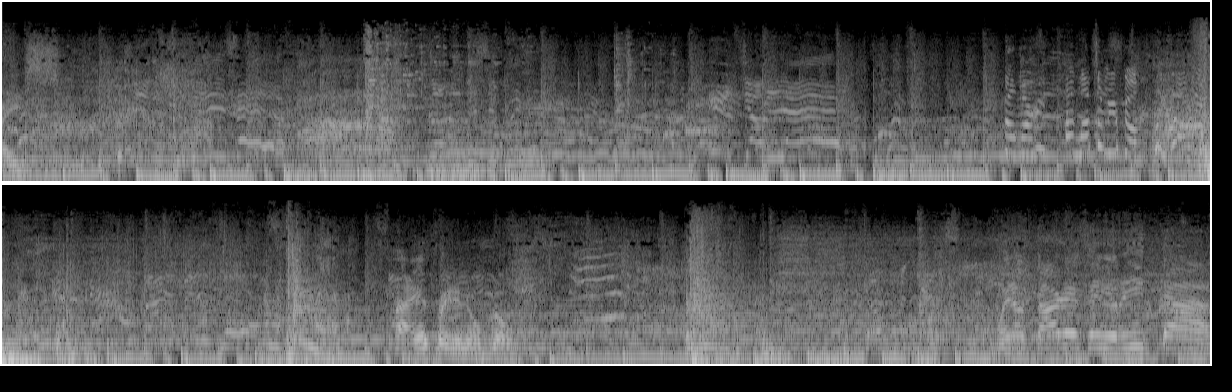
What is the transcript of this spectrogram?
Nice. I. I ain't afraid of no ghost. Buenas tardes, señorita.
